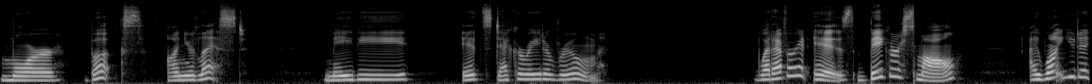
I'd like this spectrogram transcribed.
more books on your list. Maybe it's decorate a room. Whatever it is, big or small, I want you to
